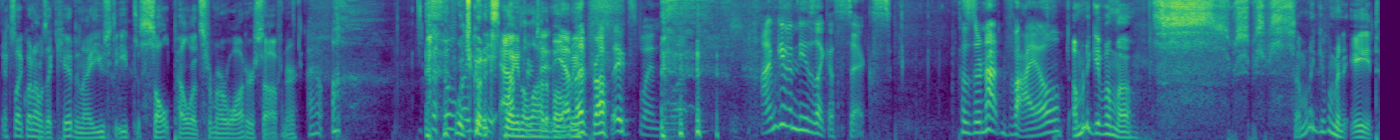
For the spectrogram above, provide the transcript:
It's like when I was a kid and I used to eat the salt pellets from our water softener. I don't. I don't Which could the explain a lot aftertaste. about yeah, me. that probably explains a lot. I'm giving these like a six because they're not vile. I'm gonna give them a. I'm gonna give them an eight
